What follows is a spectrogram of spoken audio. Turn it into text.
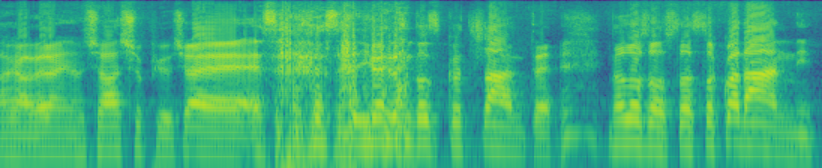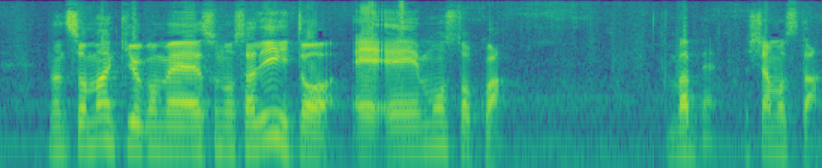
Raga, veramente non ce la faccio più. Cioè, sta, diventando scocciante. Non lo so, sto, sto qua da anni. Non so manco io come sono salito. E, e mo sto qua. Vabbè, lasciamo sta.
